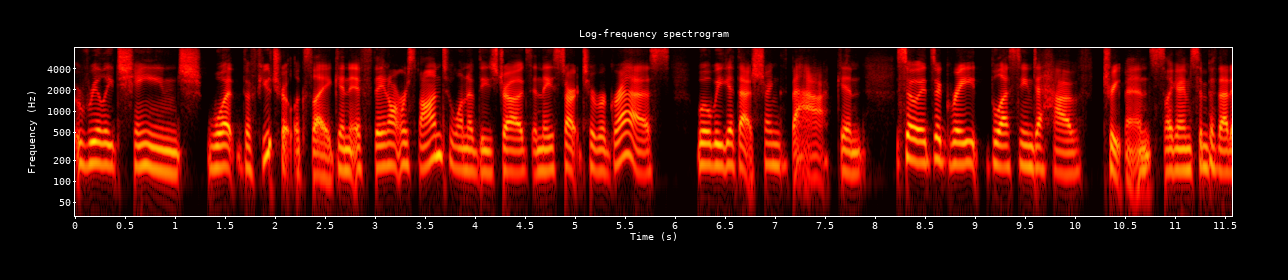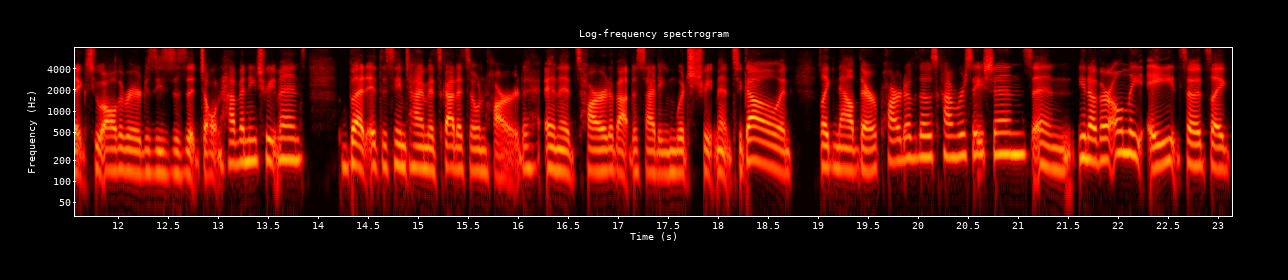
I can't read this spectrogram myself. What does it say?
really change what the future looks like. And if they don't respond to one of these drugs and they start to regress, will we get that strength back? And so it's a great blessing to have treatments. Like I'm sympathetic to all the rare diseases that don't have any treatments, but at the same time, it's got its own hard and it's hard about deciding which treatment to go. And like now they're part of those conversations. And, you know, they're only eight. So it's like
